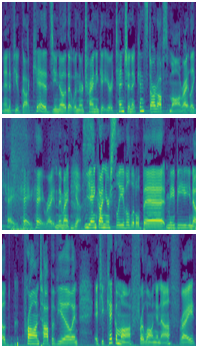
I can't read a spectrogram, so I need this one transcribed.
And if you've got kids, you know that when they're trying to get your attention, it can start off small, right? Like, hey, hey, hey, right? And they might yes. yank on your sleeve a little bit, maybe, you know, crawl on top of you. And if you kick them off for long enough, right?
